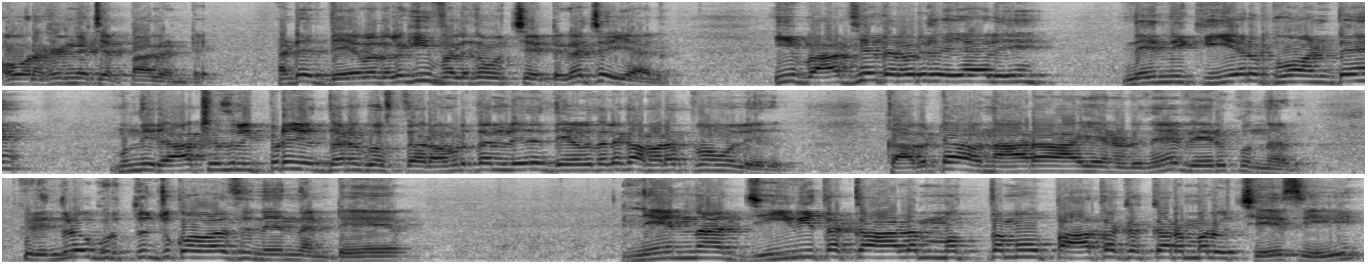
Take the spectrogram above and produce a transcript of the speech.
ఒక రకంగా చెప్పాలంటే. అంటే దేవతలకి ఈ ఫలితం వచ్చేట్టుగా చేయాలి ఈ బాధ్యత ఎవరు చేయాలి? నేను నీకు ఇయ్యను పో అంటే ముందు రాక్షసులు ఇప్పుడే యుద్ధానికి వస్తారు. అమృతం లేదు దేవతలకు అమరత్వము లేదు. కాబట్టి ఆ నారాయణుడినే వేరుకున్నాడు. ఇక్కడ ఇందులో గుర్తుంచుకోవాల్సింది ఏంటంటే నేను నా జీవితకాలం మొత్తము పాతక కర్మలు చేసి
